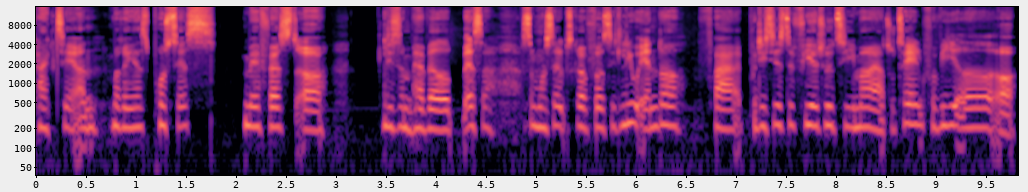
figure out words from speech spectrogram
karakteren Marias proces med først at ligesom have været, altså, som hun selv skrev, fået sit liv ændret fra på de sidste 24 timer, er totalt forvirret, og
